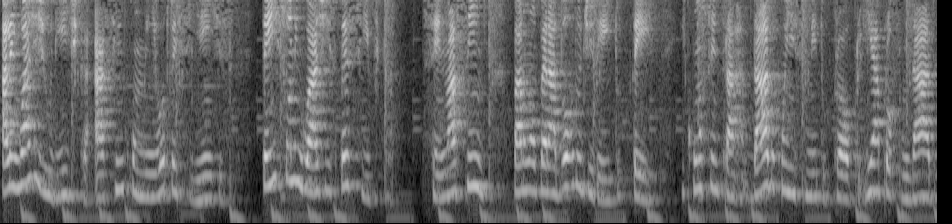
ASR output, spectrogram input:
A linguagem jurídica, assim como em outras ciências, tem sua linguagem específica. Sendo assim, para um operador do direito ter e concentrar dado conhecimento próprio e aprofundado,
